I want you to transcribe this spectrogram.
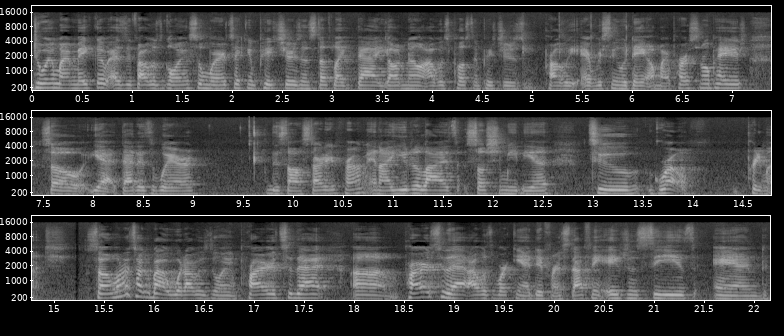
doing my makeup as if I was going somewhere taking pictures and stuff like that. Y'all know I was posting pictures probably every single day on my personal page. So yeah that is where this all started from. And I utilized social media to grow pretty much so I want to talk about what I was doing prior to that. Um, prior to that, I was working at different staffing agencies and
